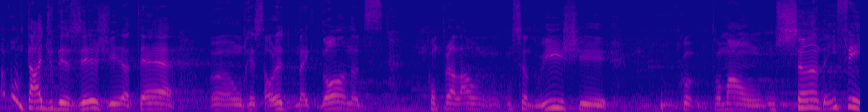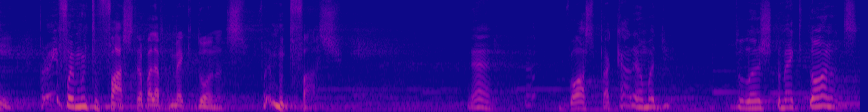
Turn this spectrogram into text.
a vontade, o desejo de ir até uh, um restaurante do McDonald's, comprar lá um, um sanduíche, tomar um, um enfim. Para mim foi muito fácil trabalhar para o McDonald's. Foi muito fácil. É, gosto pra caramba de, do lanche do McDonald's.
